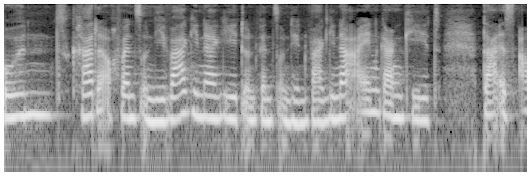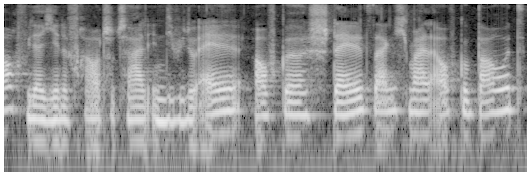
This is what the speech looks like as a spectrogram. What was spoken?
Und gerade auch wenn es um die Vagina geht und wenn es um den Vagina-Eingang geht, da ist auch wieder jede Frau total individuell aufgestellt, sage ich mal, aufgebaut.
